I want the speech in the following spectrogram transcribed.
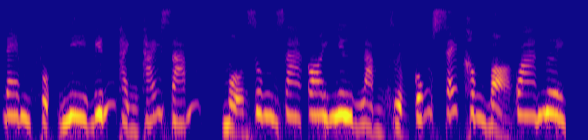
đem Phục Nhi biến thành thái giám, mộ dung ra coi như làm vượt cũng sẽ không bỏ qua ngươi.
